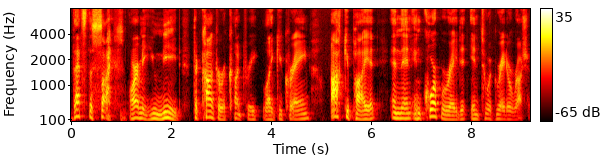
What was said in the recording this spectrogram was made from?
That's the size army you need to conquer a country like Ukraine, occupy it, and then incorporate it into a greater Russia.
